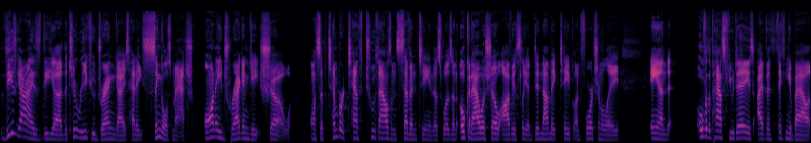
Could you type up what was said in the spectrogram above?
these guys, the uh, the two Ryukyu Dragon guys, had a singles match on a Dragon Gate show on September 10th, 2017. This was an Okinawa show. Obviously, it did not make tape, unfortunately. And over the past few days, I've been thinking about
